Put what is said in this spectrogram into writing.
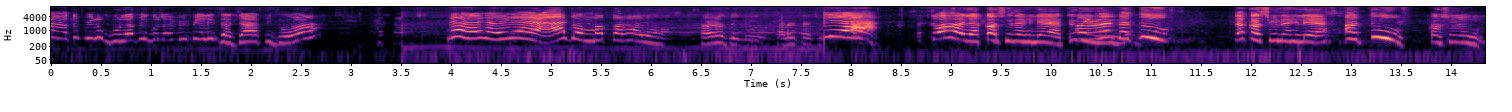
આ તો પેલું ગુલાબી ગુલાબી પેલી ધજા હતી જો હો. લે. લે આ જમ્બા પર હાલે હેડો જોઈએ હેડો ચો હાલે કશું નહીં લે તું કશું નહીં લે. આ તું. કશું નહીં.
